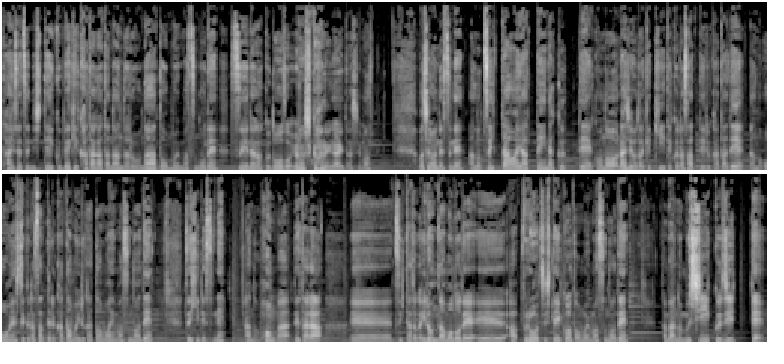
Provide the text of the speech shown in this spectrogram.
大切にしていくべき方々なんだろうなと思いますので末永くどうぞよろしくお願いいたします。もちろんですねあのツイッターはやっていなくってこのラジオだけ聞いてくださっている方であの応援してくださっている方もいるかと思いますのでぜひですねあの本が出たら、えー、ツイッターとかいろんなもので、えー、アプローチしていこうと思いますので多分あの虫育児って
